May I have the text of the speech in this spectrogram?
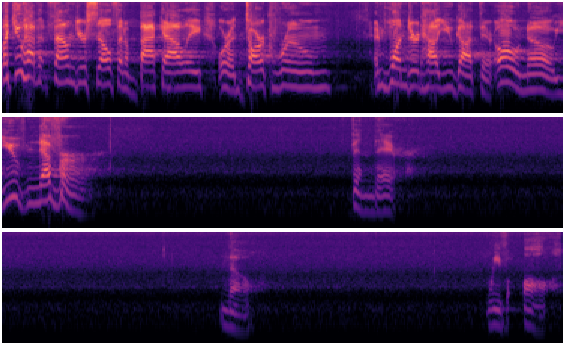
Like, you haven't found yourself in a back alley or a dark room and wondered how you got there. Oh no, you've never been there. No. We've all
